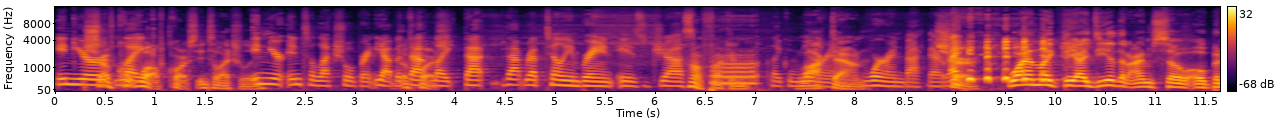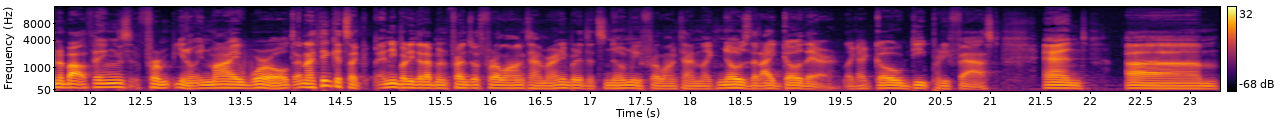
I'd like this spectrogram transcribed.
in your sure, course, like well, of course, intellectually, in your intellectual brain. Yeah, but Of that course. like that that reptilian brain is just Oh, fucking like whirring, lockdown. whirring back there, Sure. right? well, and like the idea that I'm so open about things from, you know, in my world, and I think it's like anybody that I've been friends with for a long time or anybody that's known me for a long time, like knows that I go there. Like I go deep pretty fast. And um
